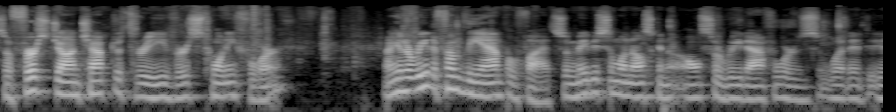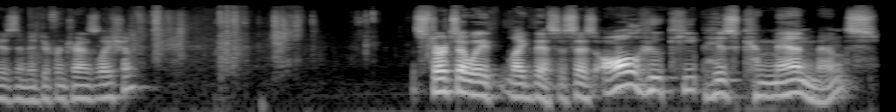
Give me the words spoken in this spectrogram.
So 1 John chapter 3, verse 24. I'm going to read it from the Amplified, so maybe someone else can also read afterwards what it is in a different translation. It starts out with, like this It says, All who keep his commandments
